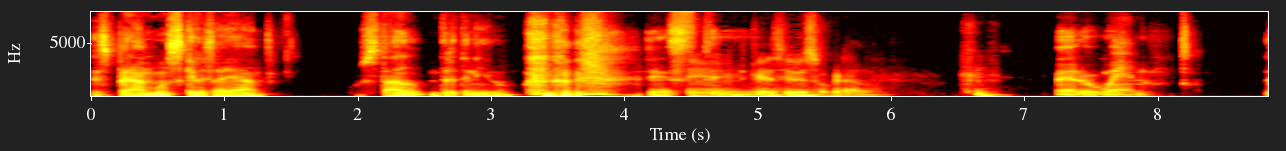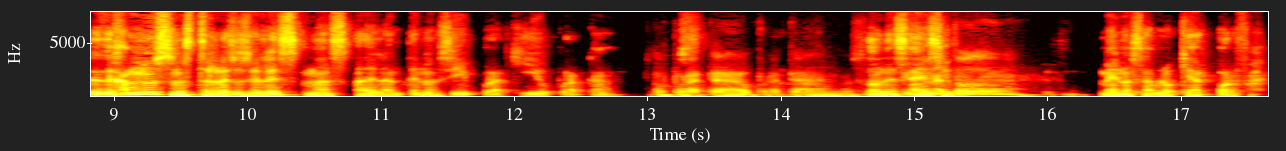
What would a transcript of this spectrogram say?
Esperamos que les haya gustado, entretenido. este, que sea de su grado. Pero bueno. Les dejamos nuestras redes sociales más adelante, no sé si por aquí o por acá. O por acá, o por acá. No sé. Donde sea, sí. todo. menos a bloquear, porfa.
